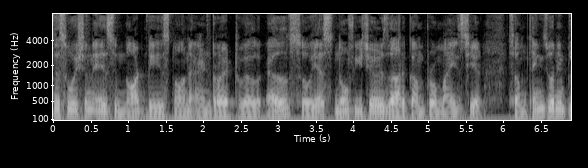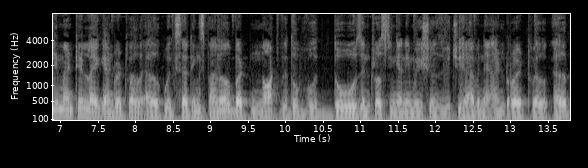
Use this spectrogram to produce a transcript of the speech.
this version is not based on Android 12L, so yes, no features are compromised here. Some things were implemented like Android 12L quick settings panel, but not with, the, with those interesting animations which you have in Android 12L.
